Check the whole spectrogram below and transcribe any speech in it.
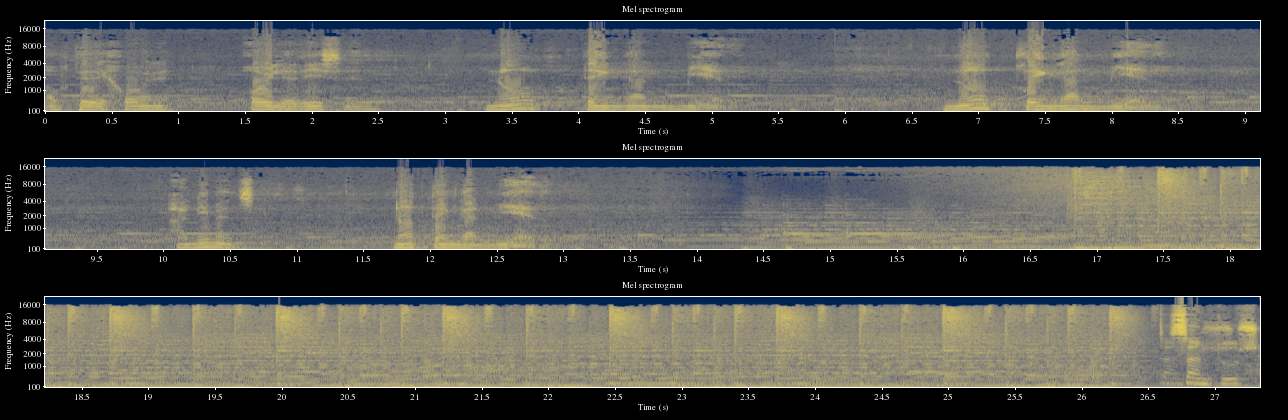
a ustedes jóvenes hoy le dicen, no tengan miedo, no tengan miedo, anímense, no tengan miedo. Santos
